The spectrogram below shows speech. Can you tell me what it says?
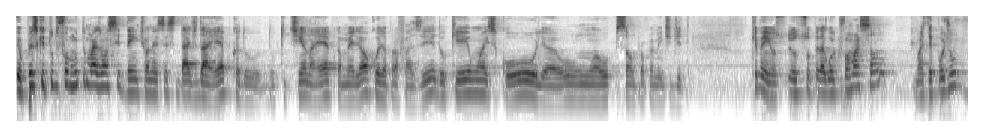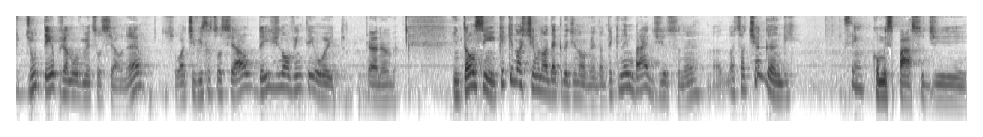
eu penso que tudo foi muito mais um acidente, uma necessidade da época, do, do que tinha na época, a melhor coisa para fazer, do que uma escolha ou uma opção propriamente dita. Que bem, eu, eu sou pedagogo de formação, mas depois de um, de um tempo já no movimento social, né? Sou ativista social desde 98. Caramba. Então, assim, o que, que nós tínhamos na década de 90? Tem que lembrar disso, né? Nós só tinha gangue. Sim. Como espaço de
